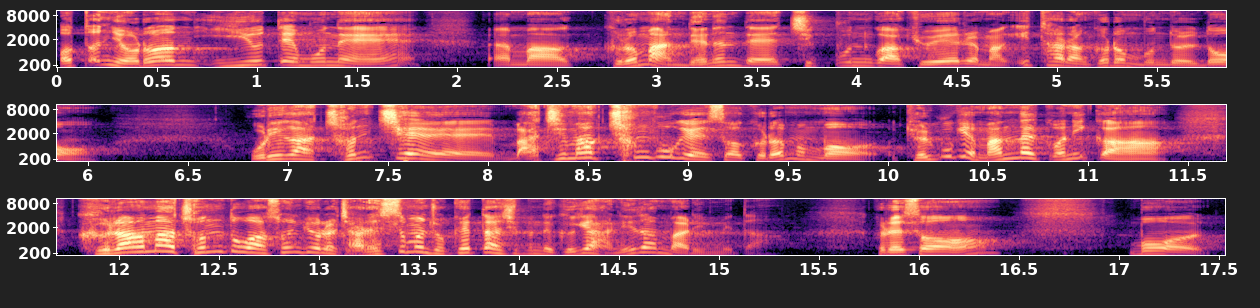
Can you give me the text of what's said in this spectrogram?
어떤 여러 이유 때문에 막 그러면 안 되는데 직분과 교회를 막 이탈한 그런 분들도 우리가 전체 마지막 천국에서 그러면 뭐 결국에 만날 거니까 그나마 전도와 선교를 잘했으면 좋겠다 싶은데 그게 아니란 말입니다. 그래서 뭐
